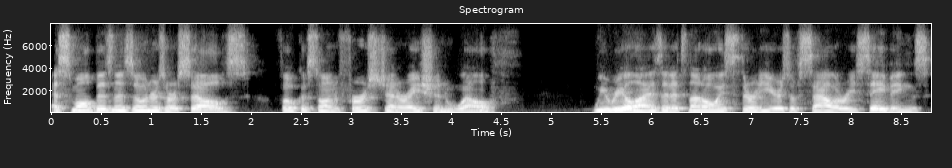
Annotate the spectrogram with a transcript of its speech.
As small business owners ourselves, focused on first generation wealth, we realize that it's not always 30 years of salary savings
